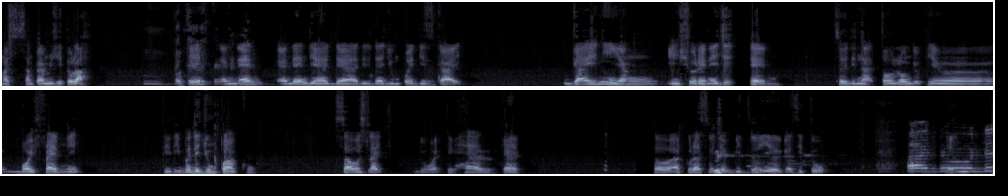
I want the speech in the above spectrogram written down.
Masih sampai macam itulah. Hmm, okay? betul, betul. and then and then dia dia, dia dah jumpa this guy. Guy ni yang insurance agent. So dia nak tolong dia punya boyfriend ni. Tiba-tiba dia jumpa aku. So I was like what the hell kan? So aku rasa macam betrayal kat situ. Aduh, And- dia,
